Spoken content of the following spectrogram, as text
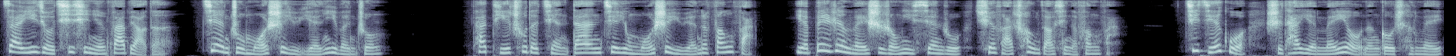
在一九七七年发表的《建筑模式语言》一文中，他提出的简单借用模式语言的方法，也被认为是容易陷入缺乏创造性的方法。其结果使他也没有能够成为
